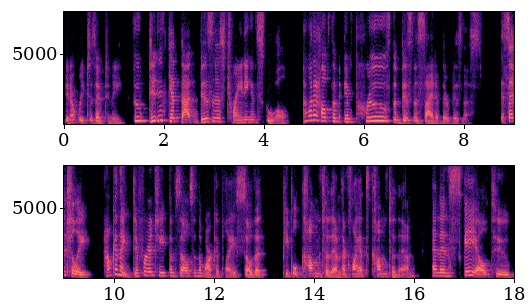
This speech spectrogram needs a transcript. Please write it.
you know, reaches out to me who didn't get that business training in school. I want to help them improve the business side of their business. Essentially, how can they differentiate themselves in the marketplace so that people come to them, their clients come to them, and then scale to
